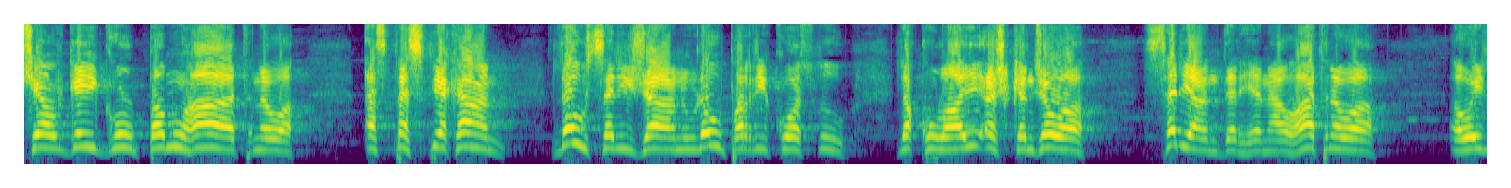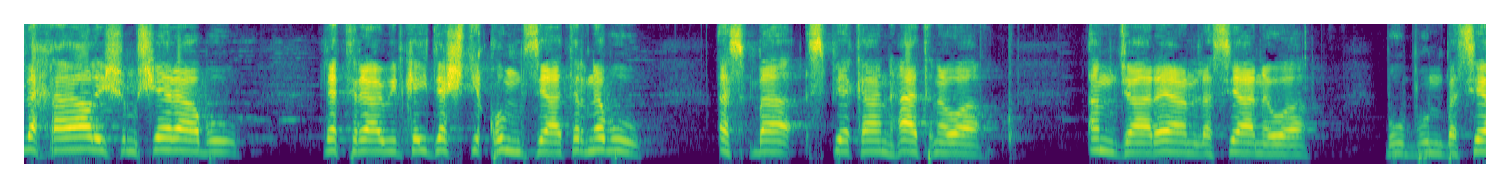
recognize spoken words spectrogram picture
کێڵگەی گوڵ پەمو هاتنەوە ئەسپە سپێکان لەو سەری ژان و لەو پەڕی کۆست و لە قوڵایی ئەشکەنجەوە سەریان دەرهێناو هاتنەوە، ئەوەی لە خەیاڵی شمشێرا بوو لە تراویلکەی دەشتی قوم زیاتر نەبوو، ئەسپە سپیەکان هاتنەوە، ئەم جارەیان لە سیانەوە بوو بوون بە سێ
